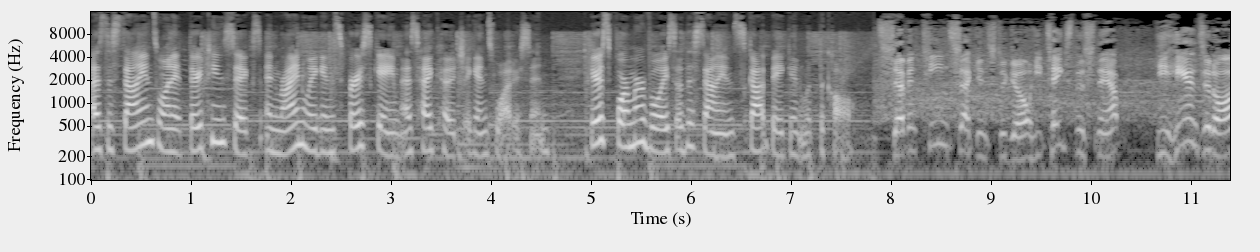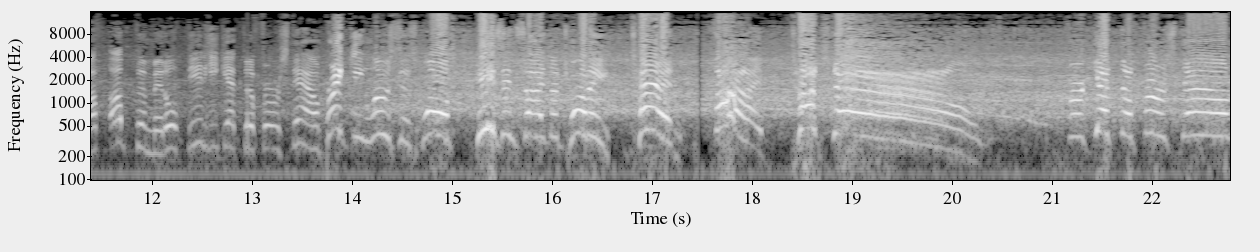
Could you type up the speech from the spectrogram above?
as the Stallions won it 13 6 in Ryan Wiggins' first game as head coach against Watterson. Here's former voice of the Stallions, Scott Bacon, with the call. 17 seconds to go. He takes the snap. He hands it off up the middle. Did he get the first down? Breaking loose is Walsh. He's inside the 20, 10, 5, touchdown! Forget the first down.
